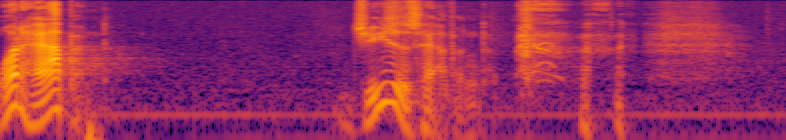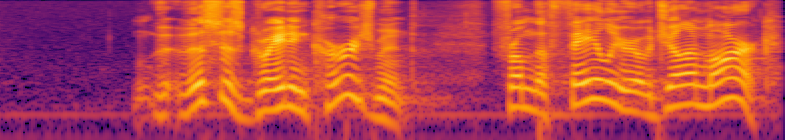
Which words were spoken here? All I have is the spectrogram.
What happened? Jesus happened. this is great encouragement from the failure of John Mark.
